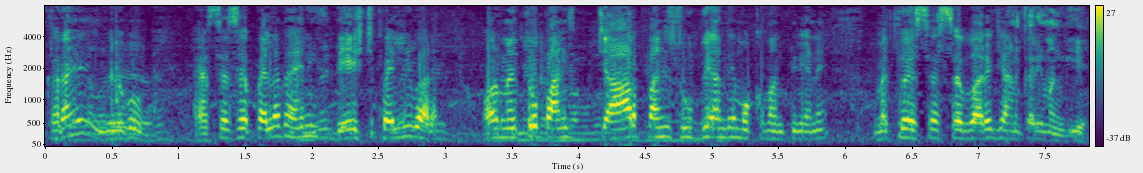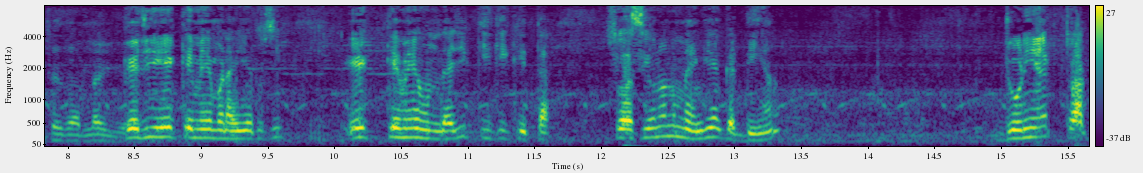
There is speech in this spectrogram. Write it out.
ਕਰਾਂਗੇ? ਦੇਖੋ ਐਸਐਸਐਫ ਪਹਿਲਾਂ ਤਾਂ ਹੈ ਨਹੀਂ ਦੇਸ਼ 'ਚ ਪਹਿਲੀ ਵਾਰ। ਔਰ ਮੇਰੇ ਤੋਂ ਪੰਜ ਚਾਰ ਪੰਜ ਸੂਬਿਆਂ ਦੇ ਮੁੱਖ ਮੰਤਰੀਆਂ ਨੇ। ਮੇਰੇ ਤੋਂ ਐਸਐਸਐਫ ਬਾਰੇ ਜਾਣਕਾਰੀ ਮੰਗੀ ਹੈ। ਕਿ ਜੀ ਇਹ ਕਿਵੇਂ ਬਣਾਈ ਹੈ ਤੁਸੀਂ? ਇਹ ਕਿਵੇਂ ਹੁੰਦਾ ਜੀ? ਕੀ ਕੀ ਕੀਤਾ? ਸੋ ਅਸੀਂ ਉਹਨਾਂ ਨੂੰ ਮਹਿੰਗੀਆਂ ਗੱਡੀਆਂ, ਜੋੜੀਆਂ, ਟਰੱਕ,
